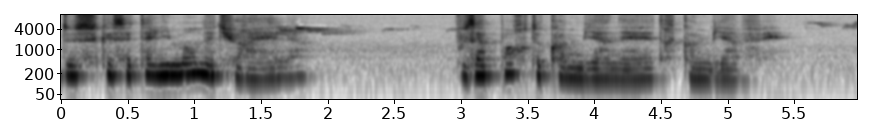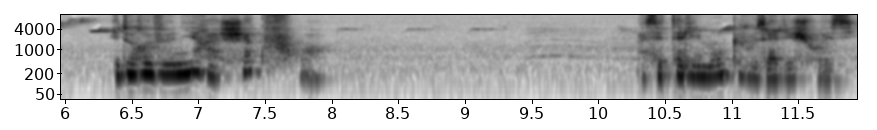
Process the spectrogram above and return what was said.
de ce que cet aliment naturel vous apporte comme bien-être, comme bienfait, et de revenir à chaque fois à cet aliment que vous avez choisi.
